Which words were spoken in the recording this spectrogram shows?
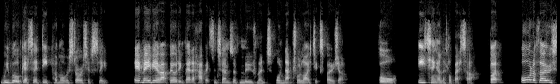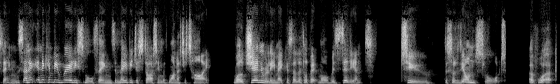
we will get a deeper, more restorative sleep. It may be about building better habits in terms of movement or natural light exposure or eating a little better. But all of those things, and it, and it can be really small things, and maybe just starting with one at a time, will generally make us a little bit more resilient to the sort of the onslaught of work.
